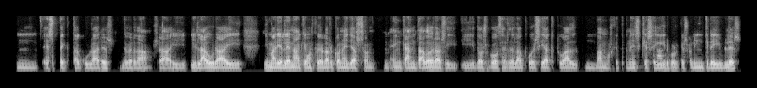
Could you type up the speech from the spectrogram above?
mm, espectaculares, de verdad. O sea, y, Laura y, María Elena, que hemos podido hablar con ellas, son encantadoras y, y dos voces de la poesía actual, vamos, que tenéis que seguir porque son increíbles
